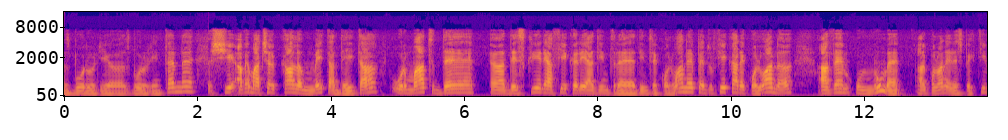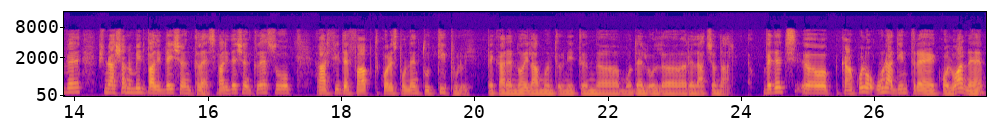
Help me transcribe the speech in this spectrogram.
zboruri, uh, zboruri interne și avem acel column metadata urmat de Uh, descrierea fiecăreia dintre, dintre coloane. Pentru fiecare coloană avem un nume al coloanei respective și un așa numit validation class. Validation class-ul ar fi de fapt corespondentul tipului pe care noi l-am întâlnit în uh, modelul uh, relațional. Vedeți că acolo una dintre coloane,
